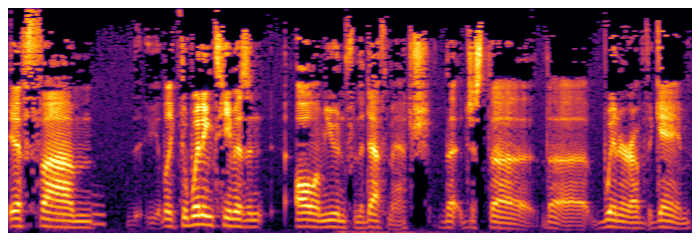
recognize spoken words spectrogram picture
if, um, like, the winning team isn't all immune from the death match. The, just the the winner of the game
